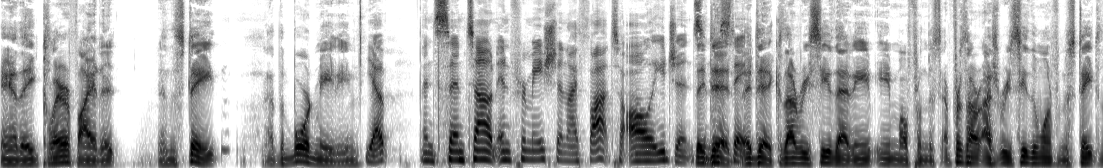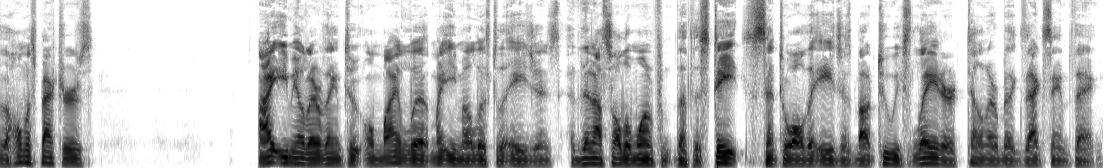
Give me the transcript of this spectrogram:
And they clarified it in the state at the board meeting. Yep. And sent out information, I thought, to all agents. They in the did. state. They did because I received that e- email from this. At first, I I received the one from the state to the home inspectors. I emailed everything to on my list, my email list to the agents, and then I saw the one from that the state sent to all the agents about two weeks later, telling everybody the exact same thing.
